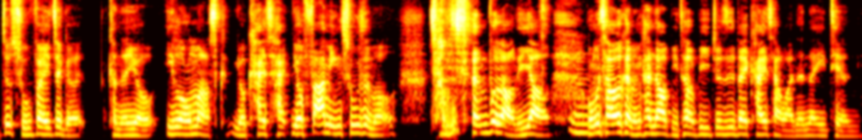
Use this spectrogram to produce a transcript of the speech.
就除非这个。可能有 Elon Musk 有开采有发明出什么 长生不老的药，嗯，我们才有可能看到比特币就是被开采完的那一天。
